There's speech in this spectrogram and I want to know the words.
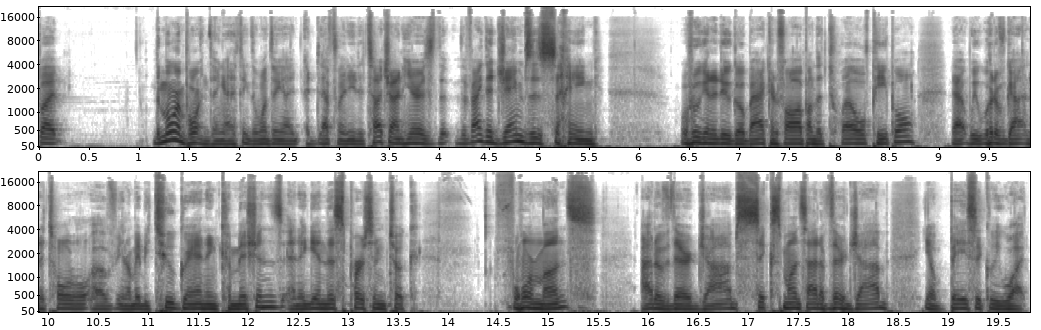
but the more important thing, I think the one thing I, I definitely need to touch on here is the, the fact that James is saying, what are we going to do? Go back and follow up on the 12 people that we would have gotten a total of, you know, maybe two grand in commissions. And again, this person took four months out of their job, six months out of their job, you know, basically what,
